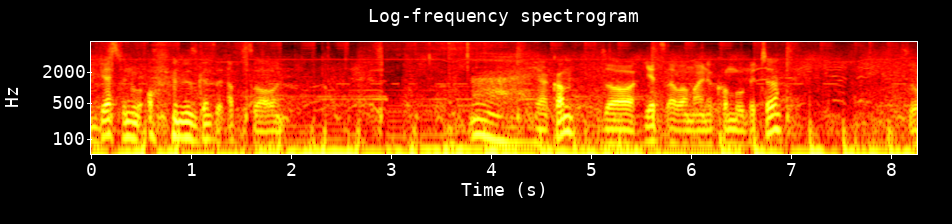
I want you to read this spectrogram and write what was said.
wie wär's, wenn du aufhören das Ganze abzuhauen? Ah, ja, komm. So, jetzt aber mal eine Combo, bitte. So,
